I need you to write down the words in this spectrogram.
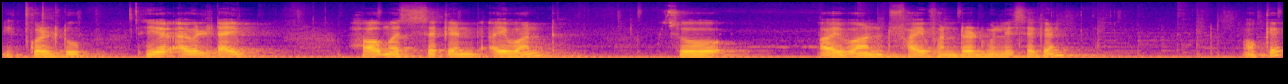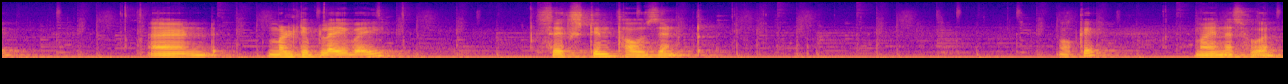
equal to here I will type how much second I want. So I want 500 millisecond. Okay. And multiply by 16000 okay. Minus 1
